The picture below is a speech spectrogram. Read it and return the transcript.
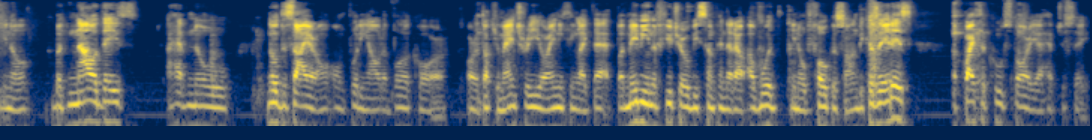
You know, but nowadays I have no no desire on, on putting out a book or or a documentary or anything like that. But maybe in the future it will be something that I, I would you know focus on because it is quite a cool story, I have to say.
